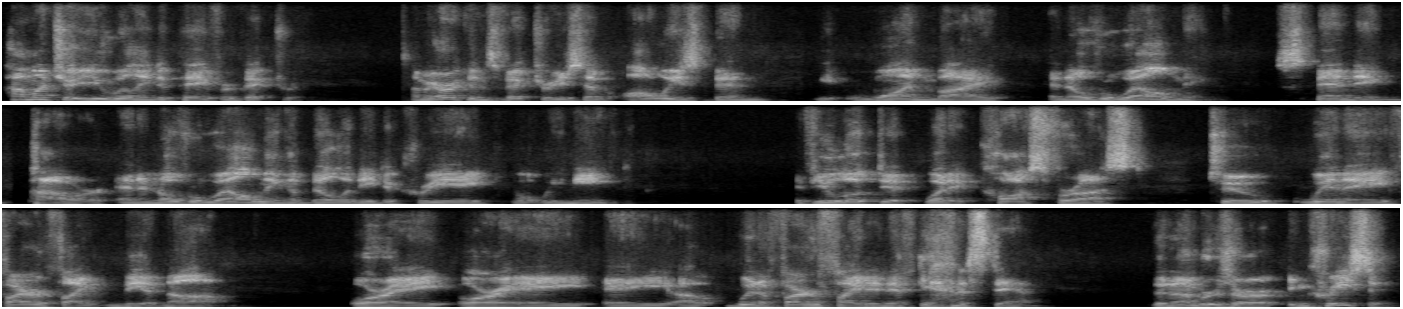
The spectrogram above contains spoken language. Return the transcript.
How much are you willing to pay for victory? Americans' victories have always been won by an overwhelming spending power and an overwhelming ability to create what we need. If you looked at what it costs for us to win a firefight in Vietnam, or a or a, a uh, win a firefight in Afghanistan. The numbers are increasing.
